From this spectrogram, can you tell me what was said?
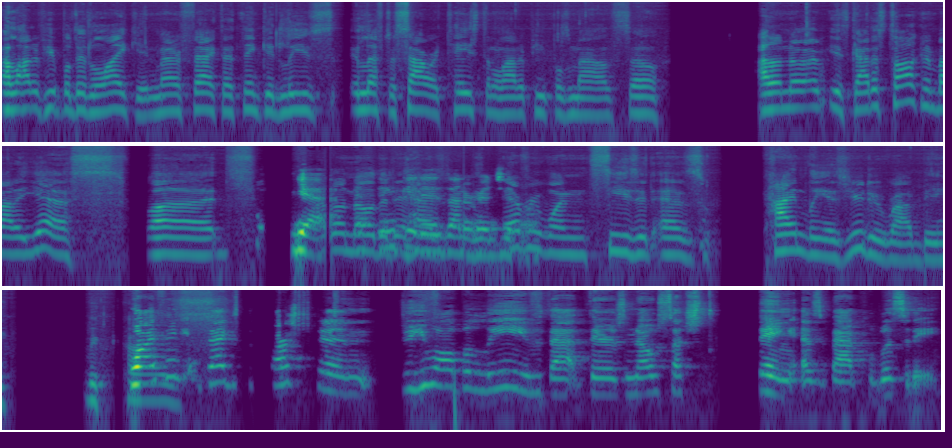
a lot of people didn't like it. Matter of fact, I think it leaves it left a sour taste in a lot of people's mouths. So I don't know. It's got us talking about it, yes, but yeah, I don't know I that it, it is unoriginal. Everyone sees it as kindly as you do, Rob B. Because... Well, I think it begs the question: Do you all believe that there's no such thing as bad publicity?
